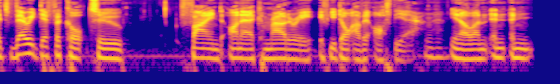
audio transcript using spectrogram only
it's very difficult to find on-air camaraderie if you don't have it off the air. You know and, and and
